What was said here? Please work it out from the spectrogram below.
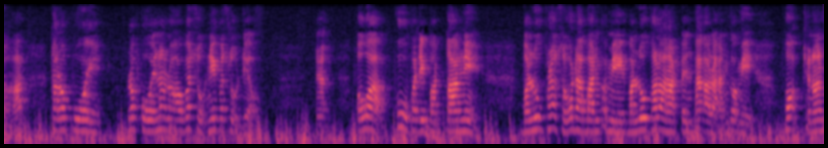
ษา ถ้าเราป่วยเราป่วยนะเราเอาพระสูตรนี้พระสูตรเดียวนะเพราะว่าผู้ปฏิบัติตามนี่บรรลุพระโสดาบันก็มีบรรลุพระอรหันต์เป็นพระอรหันต์ก็มี เพราะฉะนั้น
